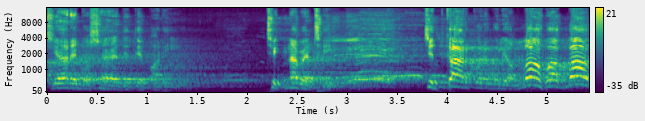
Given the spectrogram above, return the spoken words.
চেয়ারে বসায় দিতে পারি। ঠিক না বে ঠিক? চিৎকার করে বলি, আল্লাহ আকবর!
